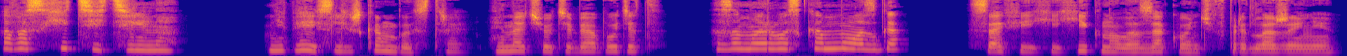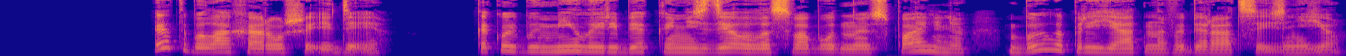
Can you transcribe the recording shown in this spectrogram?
«Восхитительно!» «Не пей слишком быстро, иначе у тебя будет «Заморозка мозга!» Софи хихикнула, закончив предложение. Это была хорошая идея. Какой бы милой Ребекка ни сделала свободную спальню, было приятно выбираться из нее.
